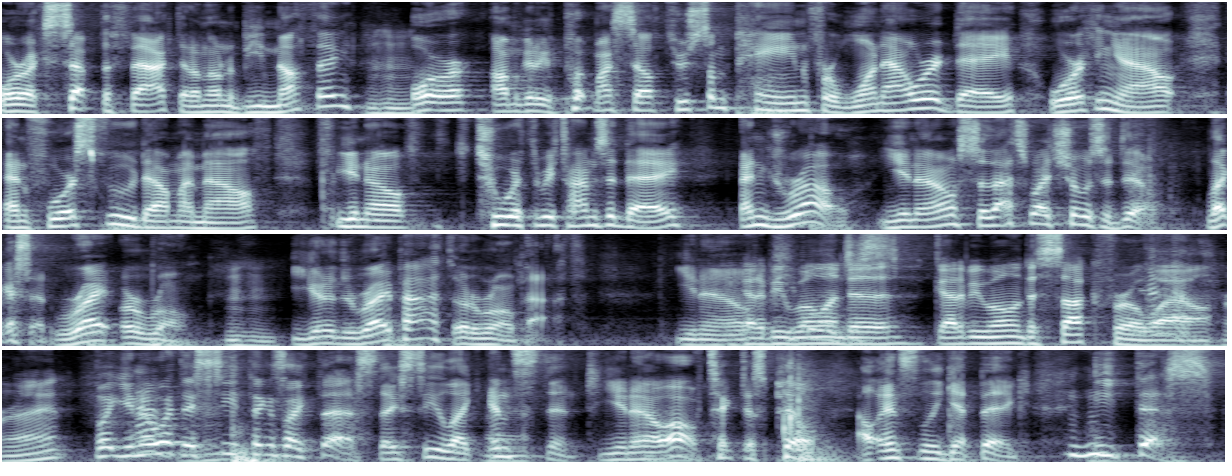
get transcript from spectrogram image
or accept the fact that I'm going to be nothing, mm-hmm. or I'm going to put myself through some pain for one hour a day, working out and force food down my mouth, you know, two or three times a day and grow, you know? So that's what I chose to do. Like I said, right or wrong. You're going to do the right path or the wrong path? You know, Got to be willing just- to got to be willing to suck for a while, right? but you know what? They mm-hmm. see things like this. They see like instant, you know, oh, take this pill. I'll instantly get big. Mm-hmm. Eat this,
